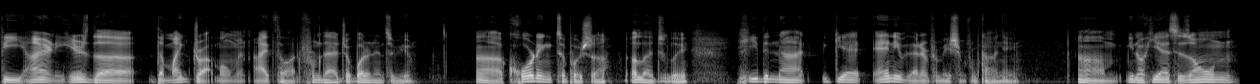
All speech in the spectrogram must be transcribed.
the irony. Here's the the mic drop moment. I thought from that Joe Budden interview. Uh, according to Pusha, allegedly, he did not get any of that information from Kanye. Um, you know, he has his own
